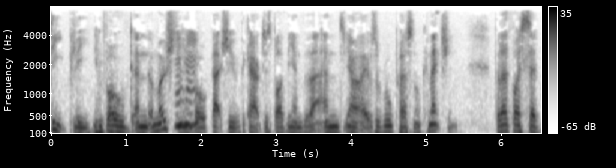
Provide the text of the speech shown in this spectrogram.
deeply involved and emotionally involved actually with the characters by the end of that, and you know it was a real personal connection. But as I said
